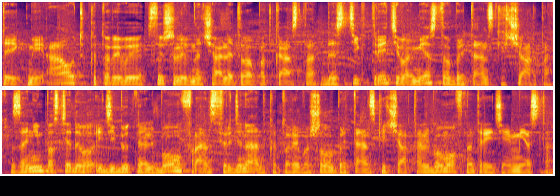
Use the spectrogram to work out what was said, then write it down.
Take Me Out, который вы слышали в начале этого подкаста, достиг третьего места в британских чартах. За ним последовал и дебютный альбом Франц Фердинанд, который вошел в британский чарт альбомов на третье место.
